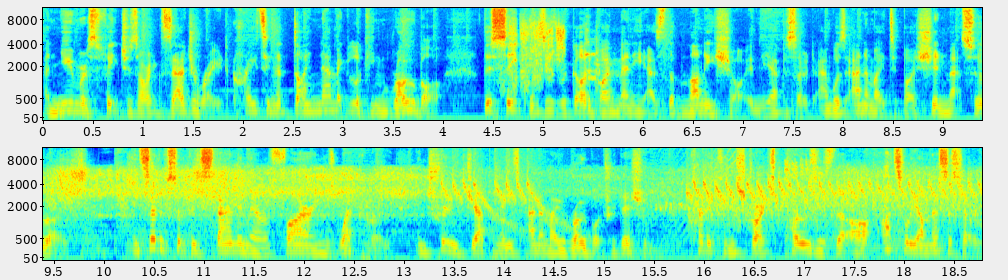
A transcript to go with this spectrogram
and numerous features are exaggerated, creating a dynamic looking robot. This sequence is regarded by many as the money shot in the episode and was animated by Shin Matsuo. Instead of simply standing there and firing his weaponry, in true Japanese anime robot tradition, Predaking strikes poses that are utterly unnecessary,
